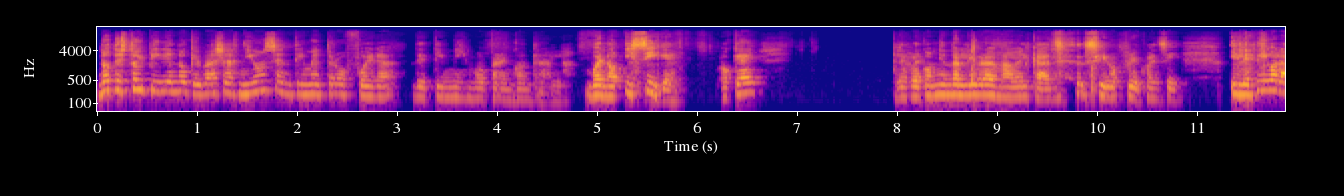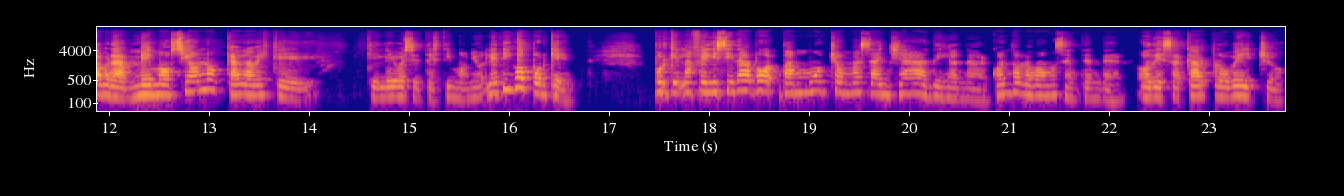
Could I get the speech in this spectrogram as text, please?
No te estoy pidiendo que vayas ni un centímetro fuera de ti mismo para encontrarla. Bueno, y sigue, ¿ok? Les recomiendo el libro de Mabel Katz, Zero Frequency. Y les digo la verdad, me emociono cada vez que, leo ese testimonio. Les digo por qué. Porque la felicidad va mucho más allá de ganar. ¿Cuándo lo vamos a entender? O de sacar provecho,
